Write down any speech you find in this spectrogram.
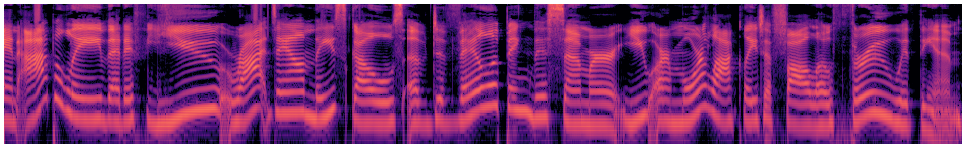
And I believe that if you write down these goals of developing this summer, you are more likely to follow through with them.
